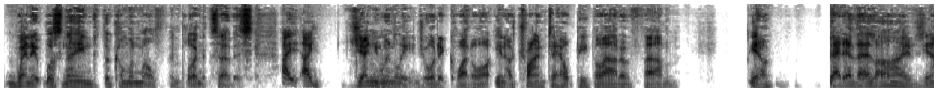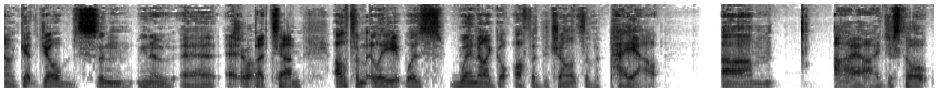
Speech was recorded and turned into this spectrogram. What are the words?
when it was named the Commonwealth Employment Service. I, I genuinely enjoyed it quite a lot. You know, trying to help people out of um, you know better their lives, you know, get jobs and, you know, uh, uh, Sure. but um, ultimately it was when I got offered the chance of a payout, um, I, I just thought,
